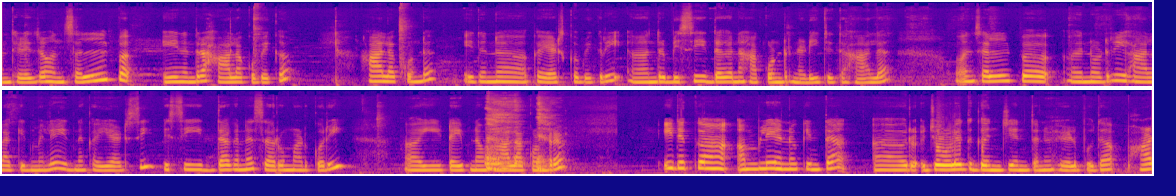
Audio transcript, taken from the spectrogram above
ಅಂತ ಹೇಳಿದ್ರೆ ಒಂದು ಸ್ವಲ್ಪ ಏನಂದ್ರೆ ಹಾಲು ಹಾಕೋಬೇಕು. ಹಾಲು ಹಾಕ್ಕೊಂಡು ಇದನ್ನು ಕೈಯಾಡಿಸ್ಕೋಬೇಕ್ರಿ. ಅಂದ್ರೆ ಬಿಸಿ ಇದ್ದಾಗನ ಹಾಕ್ಕೊಂಡ್ರೆ ನಡೀತೈತೆ ಹಾಲು. ಒಂದು ಸ್ವಲ್ಪ ನೋಡ್ರಿ ಹಾಲು ಹಾಕಿದ್ಮೇಲೆ ಇದನ್ನ ಕೈಯಾಡಿಸಿ ಬಿಸಿ ಇದ್ದಾಗನ ಸರ್ವ್ ಮಾಡ್ಕೊರಿ. ಈ ಟೈಪ್ ನಾವು ಹಾಲು ಹಾಕ್ಕೊಂಡ್ರೆ ಇದಕ್ಕೆ ಅಂಬ್ಲಿ ಅನ್ನೋಕ್ಕಿಂತ ಜೋಳದ ಗಂಜಿ ಅಂತಲೂ ಹೇಳ್ಬೋದ. ಭಾಳ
